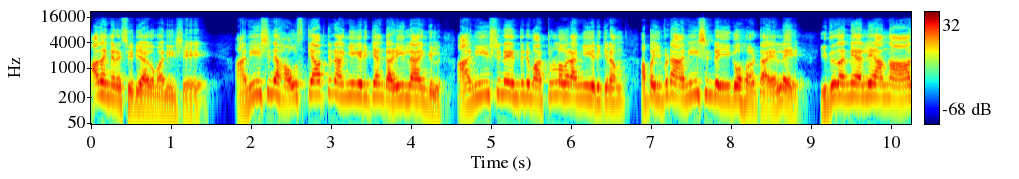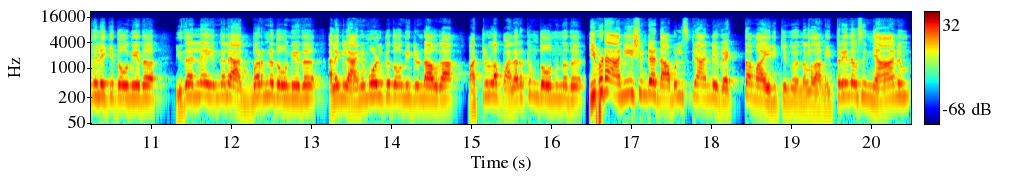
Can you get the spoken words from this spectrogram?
അതെങ്ങനെ ശരിയാകും അനീഷേ? അനീഷിനെ ഹൗസ് ക്യാപ്റ്റൻ അംഗീകരിക്കാൻ കഴിയില്ല എങ്കിൽ അനീഷിനെ എന്തിനു മറ്റുള്ളവർ അംഗീകരിക്കണം? അപ്പൊ ഇവിടെ അനീഷിന്റെ ഈഗോ ഹേർട്ടായി അല്ലേ? ഇത് തന്നെയല്ലേ അന്ന് ആദിലേക്ക് തോന്നിയത്? ഇതല്ലേ ഇന്നലെ അക്ബറിന് തോന്നിയത്? അല്ലെങ്കിൽ അനുമോൾക്ക് തോന്നിയിട്ടുണ്ടാവുക? മറ്റുള്ള പലർക്കും തോന്നുന്നത്? ഇവിടെ അനീഷിന്റെ ഡബിൾ സ്റ്റാൻഡ് വ്യക്തമായിരിക്കുന്നു എന്നുള്ളതാണ്. ഇത്രയും ദിവസം ഞാനും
